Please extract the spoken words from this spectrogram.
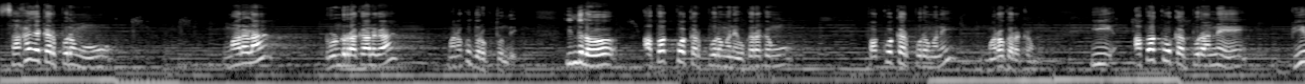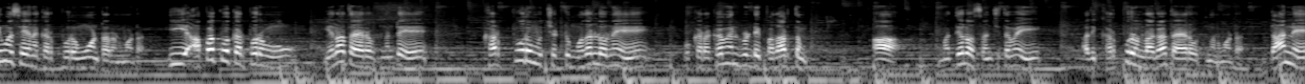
సహజ కర్పూరము మరణ రెండు రకాలుగా మనకు దొరుకుతుంది. ఇందులో అపక్వ కర్పూరం అనే ఒక రకము పక్వ కర్పూరం అని మరొక రకము. ఈ అపక్వ కర్పూరాన్నే భీమసేన కర్పూరము అంటారనమాట ఈ అపక్వ కర్పూరము ఎలా తయారవుతుందంటే కర్పూరము చెట్టు మొదల్లోనే ఒక రకమైనటువంటి పదార్థం ఆ మధ్యలో సంచితమై అది కర్పూరంలాగా తయారవుతుందన్నమాట. దాన్నే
